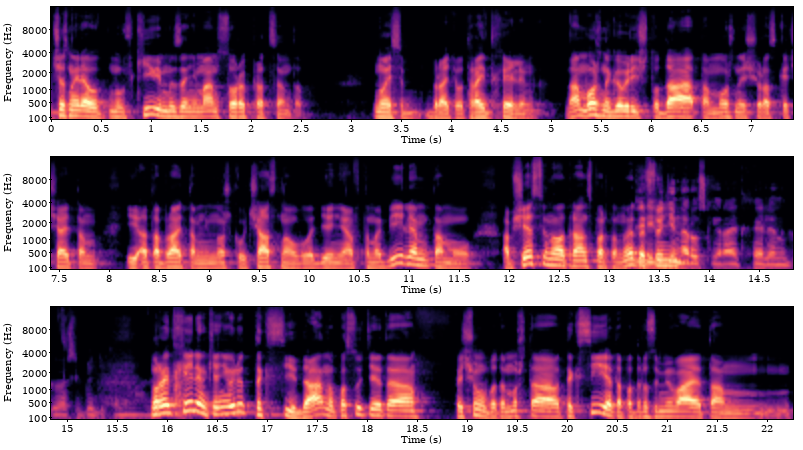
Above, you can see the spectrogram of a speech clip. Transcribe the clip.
честно говоря, вот, ну, в Киеве мы занимаем 40%. Ну, если брать вот райдхейлинг. Да, можно говорить, что да, там можно еще раскачать там, и отобрать там немножко у частного владения автомобилем, там у общественного транспорта, но это Переведи все... не... на русский райдхейлинг, чтобы люди понимали. Ну, райдхейлинг, я не говорю такси, да, но по сути это... Почему? Потому что такси это подразумевает там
